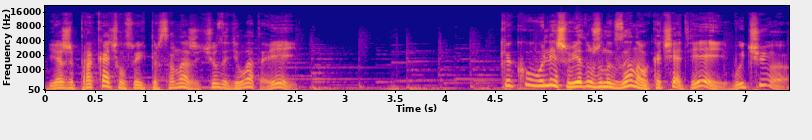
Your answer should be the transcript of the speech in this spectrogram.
Я же прокачивал своих персонажей. Что за дела-то, эй! Какого лешего я должен их заново качать, эй, вы чё?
